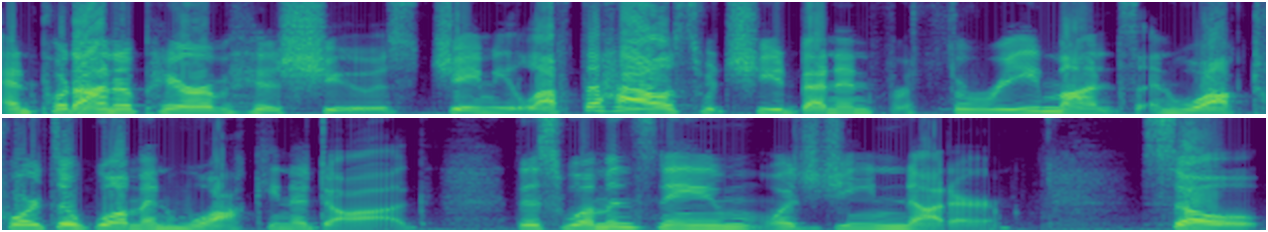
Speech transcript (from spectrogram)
and put on a pair of his shoes. Jayme left the house, which she had been in for three months, and walked towards a woman walking a dog. This woman's name was Jean Nutter. So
